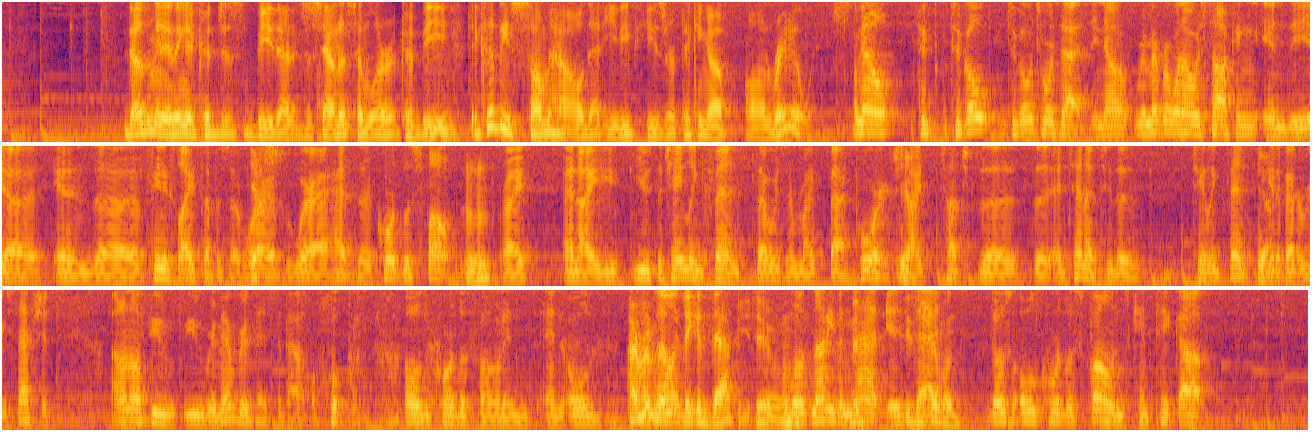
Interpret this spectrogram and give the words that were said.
doesn't mean anything. It could just be that it just sounded similar. It could be it could be somehow that EVPs are picking up on radio waves. Somehow. Now to to go to go towards that, you know, remember when I was talking in the uh, in the Phoenix Lights episode where Yes. I where I had the cordless phone, Mm-hmm. right? And I used the chain link fence that was in my back porch, Yeah. and I touched the the antenna to the chain link fence to Yeah. get a better reception. I don't know if you you remember this about old, old cordless phone and and old. I remember them, they could zap you too. Well, not even that is that those old cordless phones can pick up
